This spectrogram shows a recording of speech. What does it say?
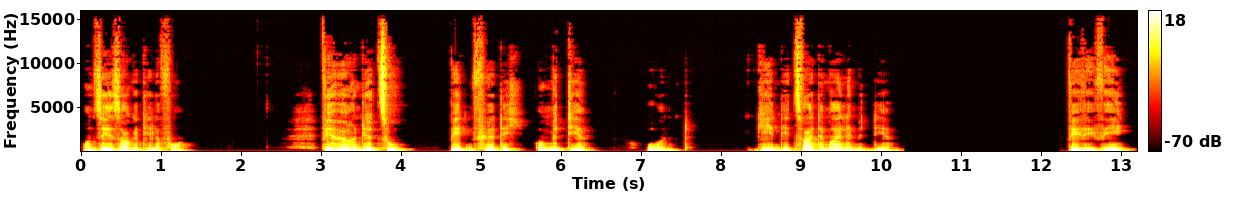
und Seelsorgetelefon. Wir hören dir zu, beten für dich und mit dir und gehen die zweite Meile mit dir. www.gott.biz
